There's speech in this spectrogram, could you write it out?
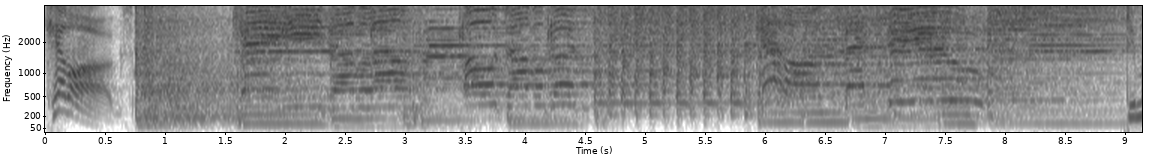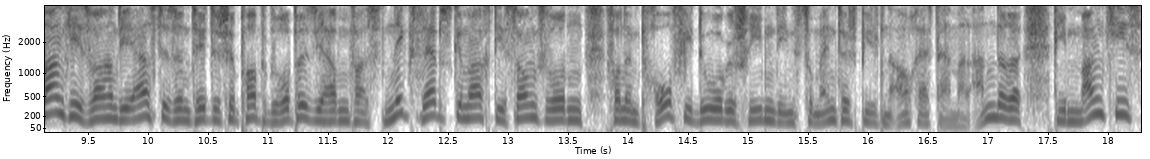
Kellogg's. K E L L. Die Monkeys waren die erste synthetische Popgruppe. Sie haben fast nix selbst gemacht. Die Songs wurden von einem Profi-Duo geschrieben. Die Instrumente spielten auch erst einmal andere. Die Monkeys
